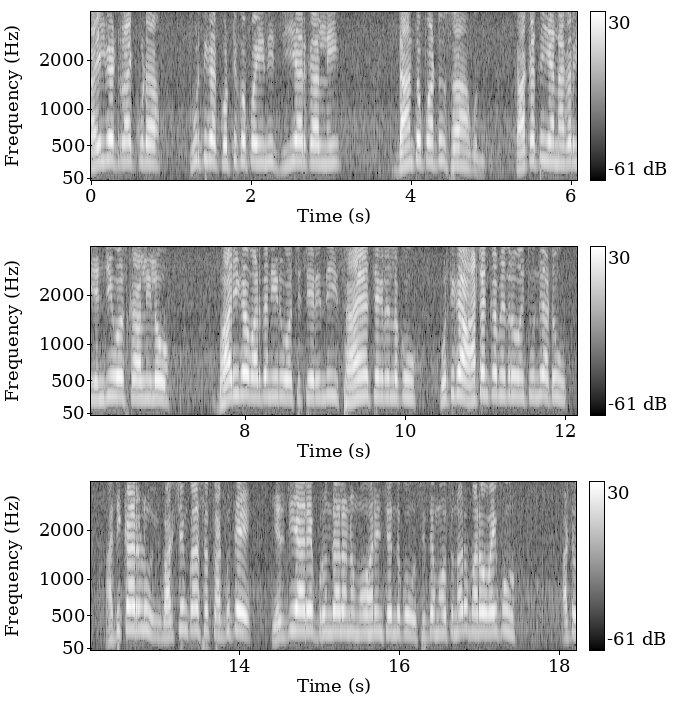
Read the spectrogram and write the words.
రైల్వే ట్రాక్ కూడా పూర్తిగా కొట్టుకుపోయింది జీఆర్ కాలనీ. దాంతోపాటు కాకతీయ నగర్ ఎన్జిఓస్ కాలనీలో భారీగా వరద నీరు వచ్చి చేరింది. సహాయ చర్యలకు పూర్తిగా ఆటంకం ఎదురవుతుంది. అటు అధికారులు వర్షం కాస్త తగ్గితే ఎస్డీఆర్ఎఫ్ బృందాలను మోహరించేందుకు సిద్ధమవుతున్నారు. మరోవైపు అటు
